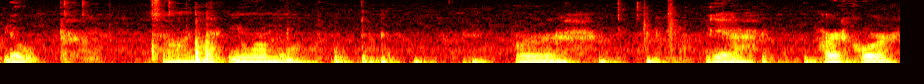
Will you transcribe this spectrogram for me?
Nope. It's on normal. Or yeah, hardcore.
